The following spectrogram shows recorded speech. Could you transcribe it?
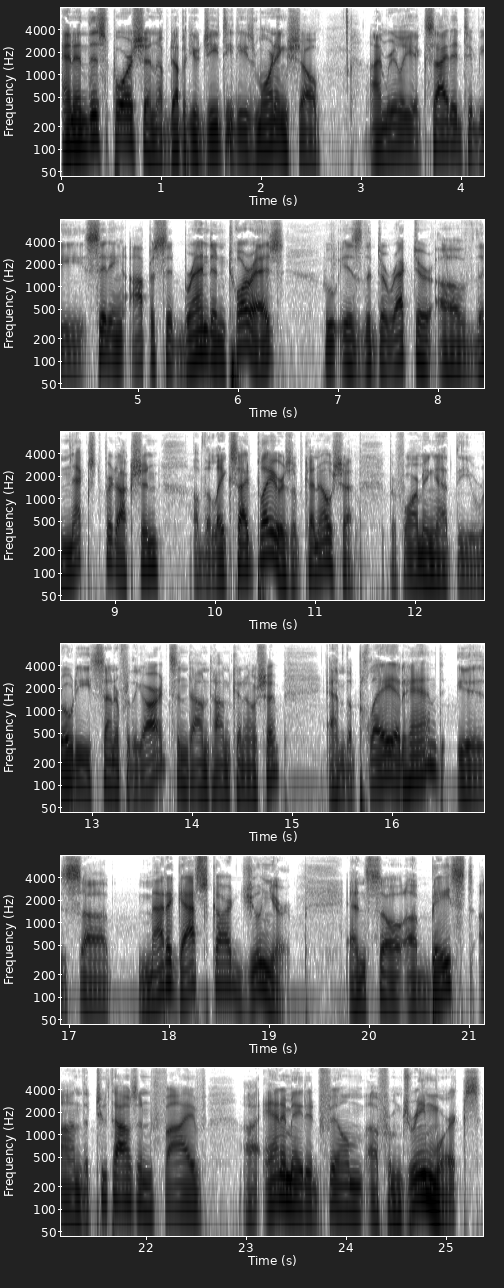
And in this portion of WGTD's morning show, I'm really excited to be sitting opposite Brandon Torres, who is the director of the next production of the Lakeside Players of Kenosha, performing at the Rhode Center for the Arts in downtown Kenosha. And the play at hand is uh, Madagascar Jr. And so, uh, based on the 2005 uh, animated film uh, from DreamWorks,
